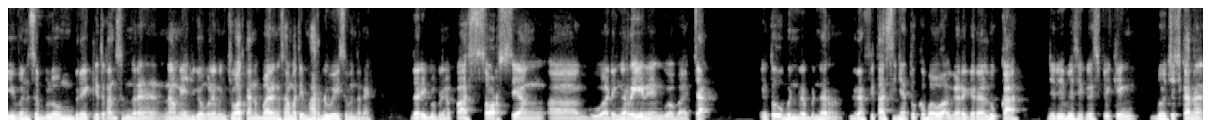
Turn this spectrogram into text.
even sebelum break itu kan sebenarnya namanya juga mulai mencuat kan bareng sama tim Hardaway sebenarnya. Dari beberapa source yang uh, gua dengerin, yang gua baca, itu bener-bener gravitasinya tuh kebawa gara-gara luka. Jadi basically speaking, Doncic karena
